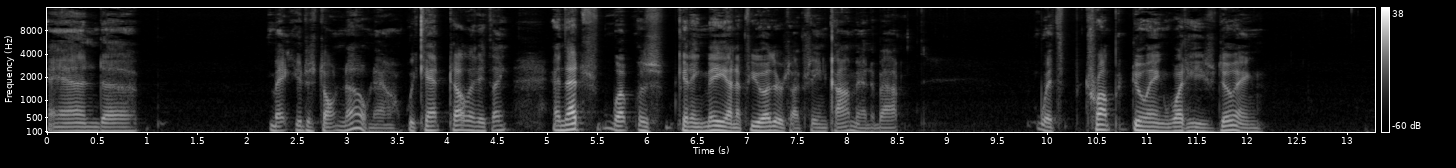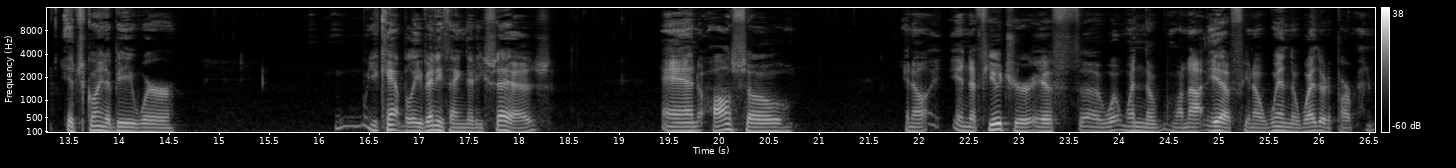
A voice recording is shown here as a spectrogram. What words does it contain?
and uh, make, you just don't know now. We can't tell anything, and that's what was getting me and a few others I've seen comment about with Trump doing what he's doing. It's going to be where you can't believe anything that he says, and also you know, in the future, if uh, when the well, not if you know, when the weather department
